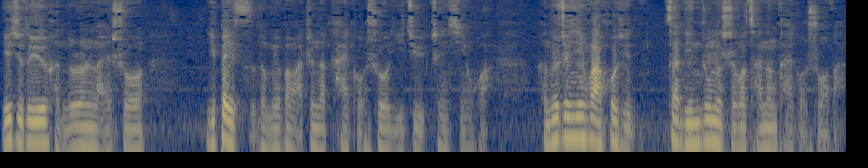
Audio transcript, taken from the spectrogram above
也许对于很多人来说，一辈子都没有办法真的开口说一句真心话。很多真心话或许在临终的时候才能开口说吧，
